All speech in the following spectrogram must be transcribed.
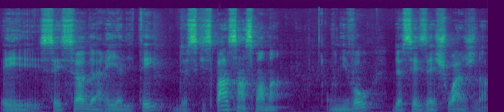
Et c'est ça la réalité de ce qui se passe en ce moment au niveau de ces échouages-là.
